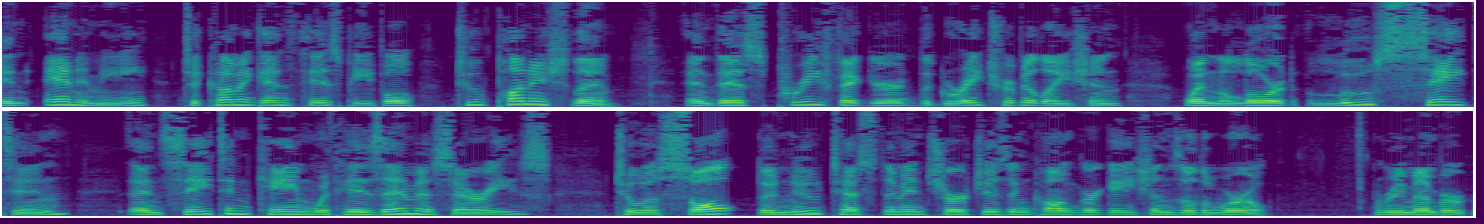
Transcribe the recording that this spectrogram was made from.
an enemy to come against his people to punish them. And this prefigured the great tribulation when the Lord loosed Satan and Satan came with his emissaries to assault the New Testament churches and congregations of the world. Remember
